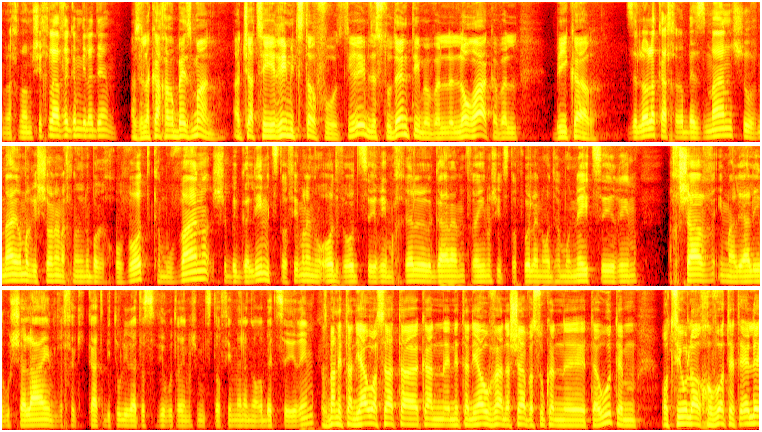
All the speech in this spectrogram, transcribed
ואנחנו נמשיך להיאבק גם בלעדיהם. אז זה לקח הרבה זמן, עד שהצעירים הצטרפו. צעירים זה סטודנטים, אבל לא רק, אבל בעיקר. זה לא לקח הרבה זמן, שוב, מהיום הראשון אנחנו היינו ברחובות. כמובן שבגלים מצטרפים אלינו עוד ועוד צעירים. אחרי גלנט ראינו שהצטרפו אלינו עוד המוני צעירים עכשיו, עם העלייה לירושלים וחקיקת ביטול עילת הסבירות, ראינו שמצטרפים אלינו הרבה צעירים. אז מה נתניהו עשה כאן, נתניהו ואנשיו עשו כאן אה, טעות, הם הוציאו לרחובות את אלה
